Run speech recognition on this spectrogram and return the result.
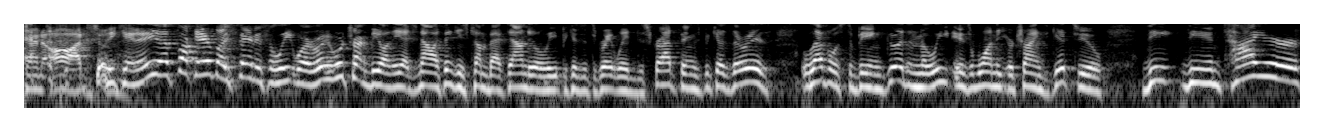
kind of odd. So he came in. Yeah, fucking everybody's saying this elite word. We're, we're trying to be on the edge. Now I think he's come back down to elite because it's a great way to describe things because there is levels to being good and elite is one that you're trying to get to. The the entire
